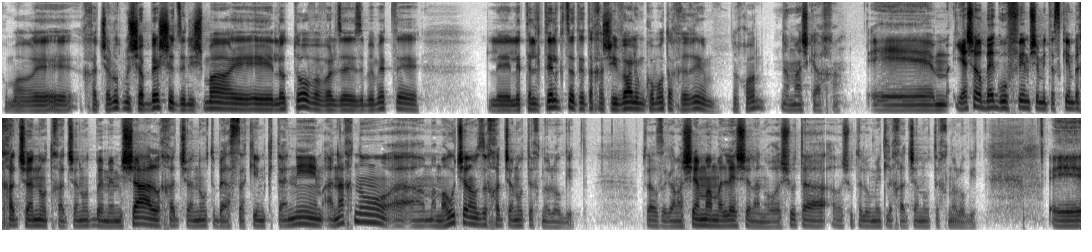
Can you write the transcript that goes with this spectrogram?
כלומר, אה, חדשנות משבשת זה נשמע אה, אה, לא טוב, אבל זה, זה באמת לטלטל קצת את החשיבה למקומות אחרים, נכון? ממש ככה. אמ, יש הרבה גופים שמתעסקים בחדשנות, חדשנות בממשל, חדשנות בעסקים קטנים, אנחנו, המהות שלנו זה חדשנות טכנולוגית. בסדר, זה גם השם המלא שלנו, הרשות, הרשות הלאומית לחדשנות טכנולוגית. אה,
